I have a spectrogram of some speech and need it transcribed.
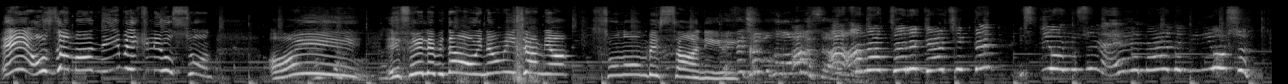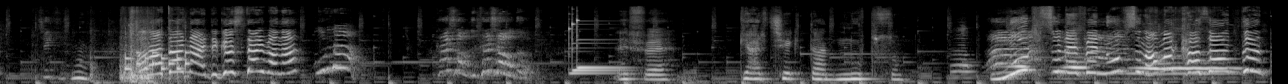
E o zaman neyi bekliyorsun? Ay Efe ile bir daha oynamayacağım ya. Son 15 saniye. Efe çabuk ol A- Anahtar nerede? Göster bana. Burada. Kaç oldu kaç oldu? Efe gerçekten noobsun. Noobsun Efe noobsun ama kazandın.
